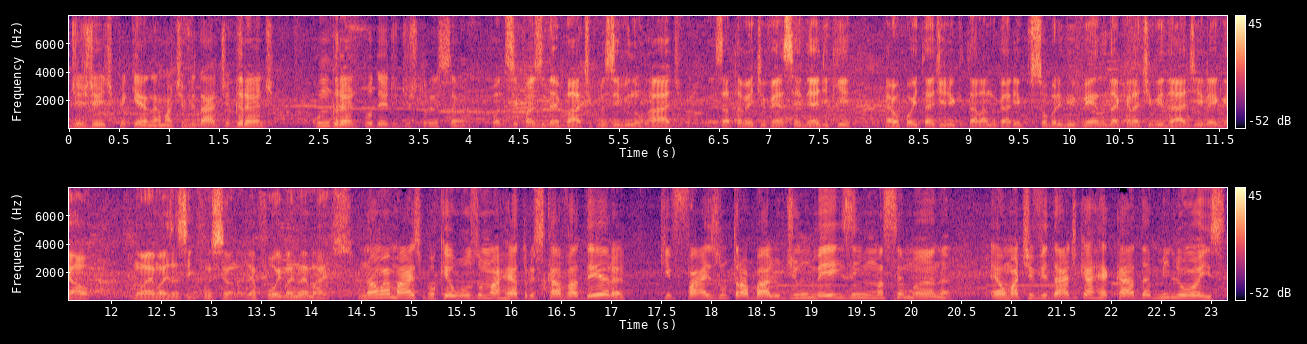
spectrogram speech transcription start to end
de gente pequena. É uma atividade grande com um grande poder de destruição. Quando se faz o debate, inclusive no rádio, exatamente vem essa ideia de que é o coitadinho que está lá no garimpo sobrevivendo daquela atividade ilegal. Não é mais assim que funciona. Já foi, mas não é mais. Não é mais, porque eu uso uma retroescavadeira que faz um trabalho de um mês em uma semana é uma atividade que arrecada milhões,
